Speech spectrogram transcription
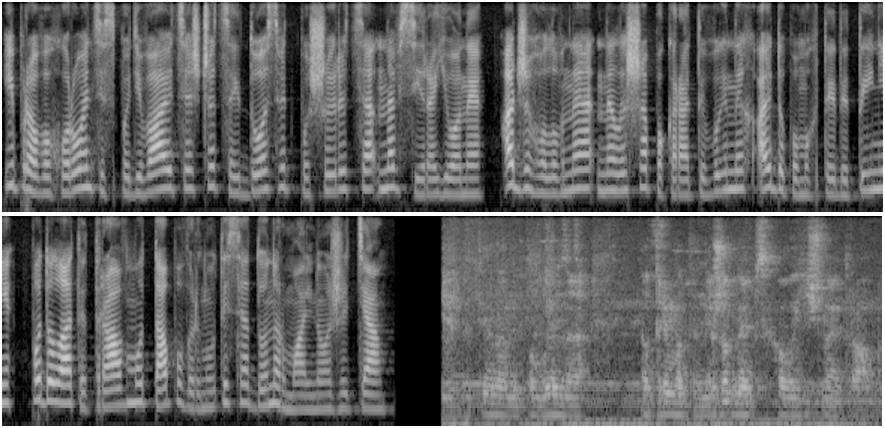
І правоохоронці сподіваються, що цей досвід пошириться на всі райони. Адже головне не лише покарати винних, а й допомогти дитині подолати травму та повернутися до нормального життя. Дитина не повинна отримати ні жодної психологічної травми.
